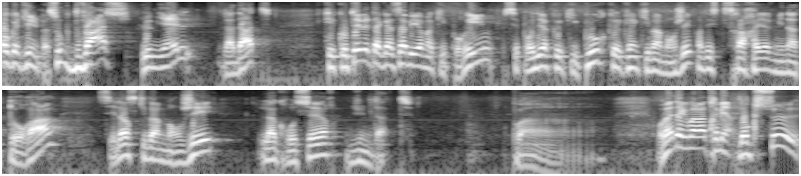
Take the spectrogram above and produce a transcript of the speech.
On continue le pasouk. Dvash, le miel, la date. Est côté Vetagasa Biyom c'est pour dire que Kippour, quelqu'un qui va manger, quand est-ce qu'il sera Chayav Mina Torah? C'est lorsqu'il va manger la grosseur d'une date. Point. Très bien. Donc ce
